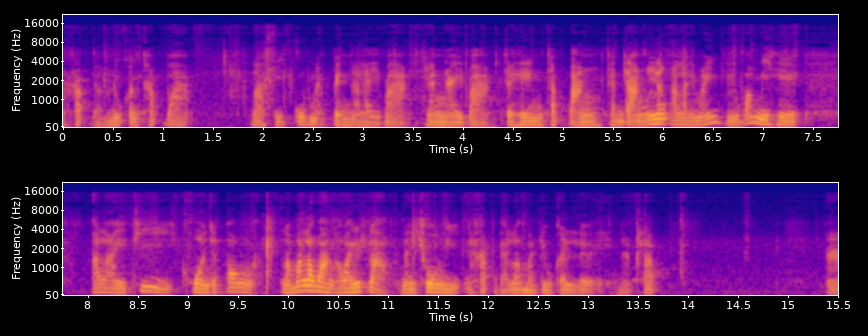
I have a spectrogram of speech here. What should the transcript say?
นะครับ เดี๋ยวมาดูกันครับว่า ราศีกุมเนี่ยเป็นอะไรบ้าง ยังไงบ้าง จะเฮงจะปังจะดังเรื่องอะไรไหม หรือว่ามีเหตุอะไรที่ควรจะต้องเรามาระวังเอาไว้หรือเปล่าในช่วงนี้นะครับ เดี๋ยวเรามาดูกันเลยนะครับอ่า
